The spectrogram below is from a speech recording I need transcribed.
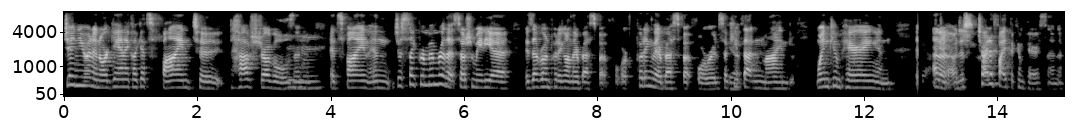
genuine and organic. Like it's fine to have struggles and Mhm. it's fine and just like remember that social media is everyone putting on their best foot for putting their best foot forward so Yeah. keep that in mind when comparing and i don't know just try to fight the comparison if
